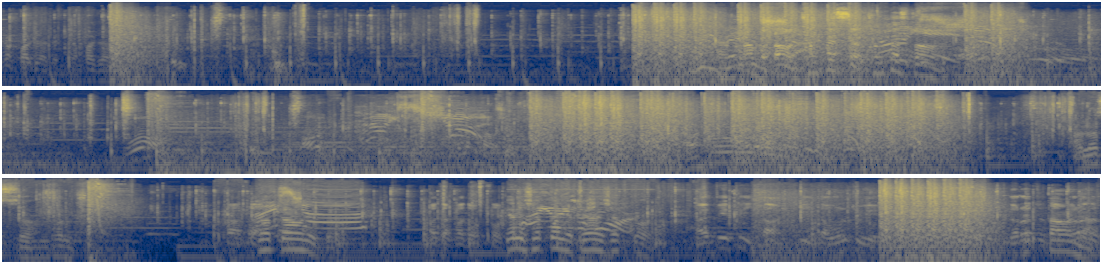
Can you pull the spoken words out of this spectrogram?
딱 빠져야 돼. 딱 빠져야 돼. 다운. 다운 창패스 창패스 다운. 알았어 한번 하나 다운이다 걔는 샷건이야 걔는 샷건. 아삐삐 있다. 삐 있다. 오른쪽에. 끝 다운이야.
